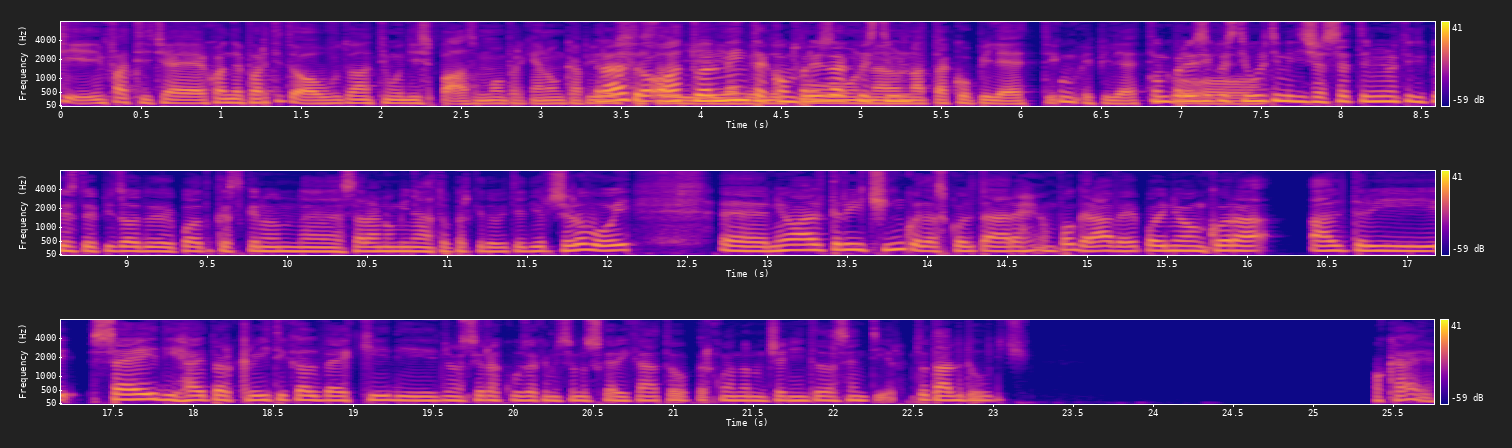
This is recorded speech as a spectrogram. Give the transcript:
Sì, infatti cioè, quando è partito ho avuto un attimo di spasmo perché non capivo Tra l'altro ho attualmente compresa un, questi un attacco epilettico, epilettico. Compresi questi ultimi 17 minuti di questo episodio del podcast che non eh, sarà nominato perché dovete dircelo voi. Eh, ne ho altri 5 da ascoltare, è un po' grave, poi ne ho ancora altri 6 di Hypercritical vecchi di John Siracusa che mi sono scaricato per quando non c'è niente da sentire. Totale 12. Ok.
